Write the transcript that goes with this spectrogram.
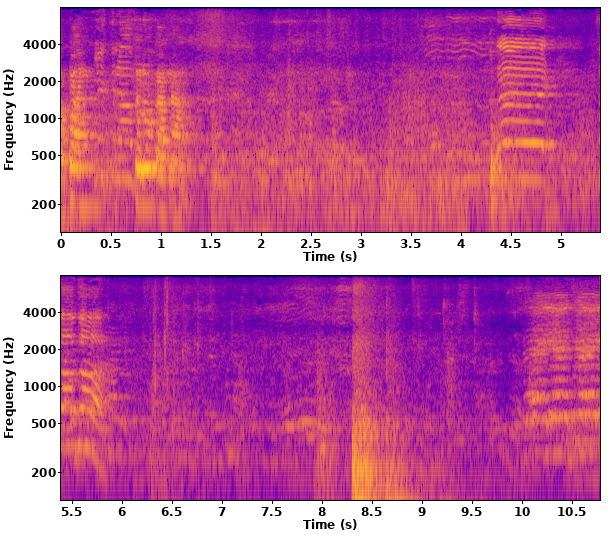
आपण सुरू करणार. जय जय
